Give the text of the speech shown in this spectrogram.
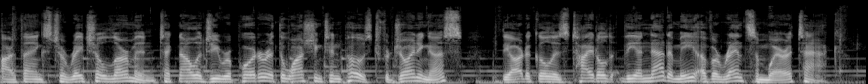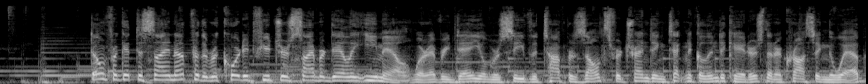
Our thanks to Rachel Lerman, technology reporter at the Washington Post, for joining us. The article is titled The Anatomy of a Ransomware Attack. Don't forget to sign up for the Recorded Future Cyber Daily email, where every day you'll receive the top results for trending technical indicators that are crossing the web.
